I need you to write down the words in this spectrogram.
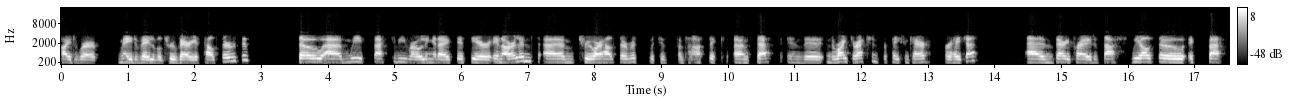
HidraWear made available through various health services. So um, we expect to be rolling it out this year in Ireland um, through our health service, which is a fantastic um, step in the in the right direction for patient care for HS. Um, very proud of that. We also expect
